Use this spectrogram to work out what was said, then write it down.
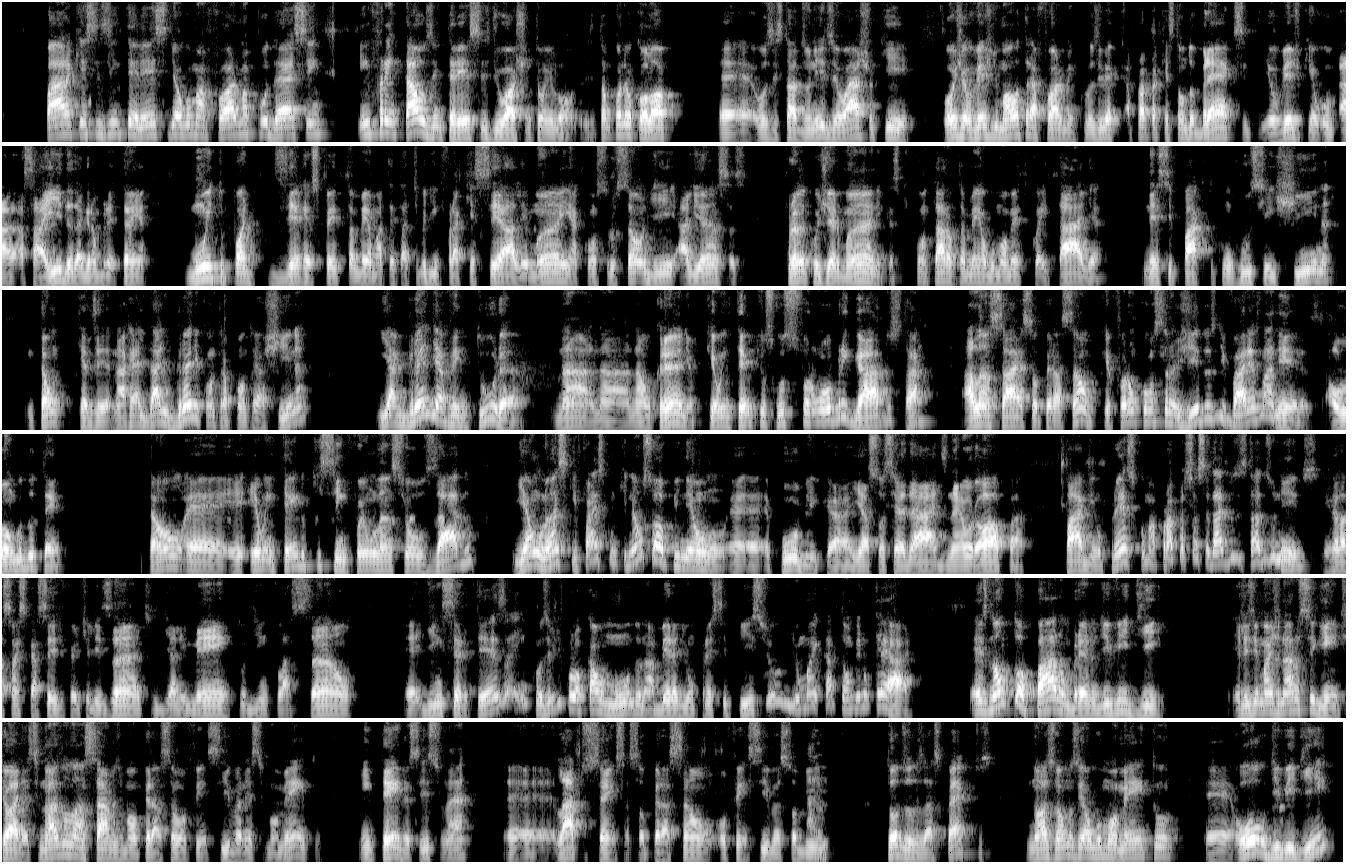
para que esses interesses, de alguma forma, pudessem enfrentar os interesses de Washington e Londres. Então, quando eu coloco é, os Estados Unidos, eu acho que Hoje eu vejo de uma outra forma, inclusive a própria questão do Brexit, eu vejo que a, a saída da Grã-Bretanha muito pode dizer respeito também a uma tentativa de enfraquecer a Alemanha, a construção de alianças franco-germânicas, que contaram também em algum momento com a Itália, nesse pacto com Rússia e China. Então, quer dizer, na realidade, o grande contraponto é a China e a grande aventura na, na, na Ucrânia, porque eu entendo que os russos foram obrigados tá, a lançar essa operação, porque foram constrangidos de várias maneiras ao longo do tempo. Então, é, eu entendo que sim, foi um lance ousado e é um lance que faz com que não só a opinião é, é pública e as sociedades na Europa paguem o preço, como a própria sociedade dos Estados Unidos, em relação à escassez de fertilizante, de alimento, de inflação, é, de incerteza, inclusive de colocar o mundo na beira de um precipício de uma hecatombe nuclear. Eles não toparam, Breno, dividir eles imaginaram o seguinte: olha, se nós não lançarmos uma operação ofensiva nesse momento, entenda-se isso, né? É, lato senso, essa operação ofensiva sob todos os aspectos, nós vamos em algum momento é, ou dividir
